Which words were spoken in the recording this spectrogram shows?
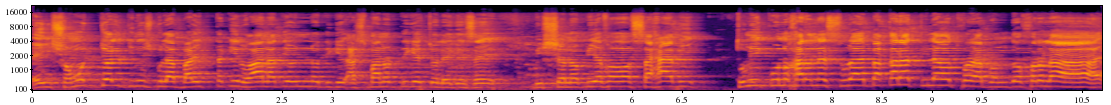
এই সমুজ্জ্বল জিনিসগুলা বাড়ির থেকে দিয়ে অন্যদিকে আসমানের দিকে চলে গেছে। বিশ্বনবী এবং সাহাবি, তুমি কোন কারণে সুরায় বাকারা তিলাওয়াত করা বন্ধ করলাই?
